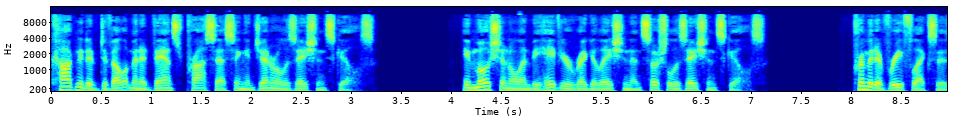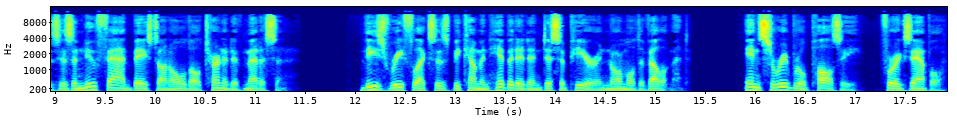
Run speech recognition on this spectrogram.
Cognitive development advanced processing and generalization skills. Emotional and behavior regulation and socialization skills. Primitive reflexes is a new fad based on old alternative medicine. These reflexes become inhibited and disappear in normal development. In cerebral palsy, for example,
